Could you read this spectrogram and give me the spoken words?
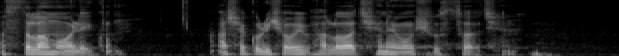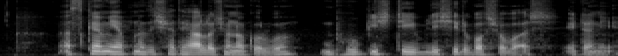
আসসালামু আলাইকুম। আশা করি সবাই ভালো আছেন এবং সুস্থ আছেন। আজকে আমি আপনাদের সাথে আলোচনা করব ভূপৃষ্ঠে ইবলিসের বসবাস এটা নিয়ে।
